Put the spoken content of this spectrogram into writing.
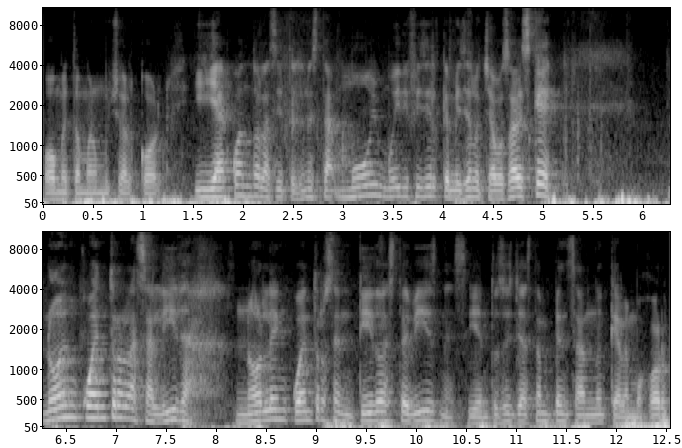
o me toman mucho alcohol. Y ya cuando la situación está muy, muy difícil, que me dicen los chavos, ¿sabes qué? No encuentro la salida no le encuentro sentido a este business y entonces ya están pensando en que a lo mejor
